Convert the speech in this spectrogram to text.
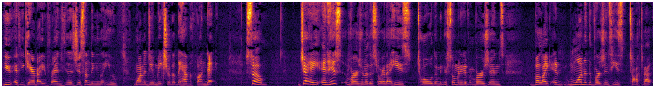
you if you care about your friends it's just something that you want to do make sure that they have a fun day. So jay in his version of the story that he's told i mean there's so many different versions but like in one of the versions he's talked about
